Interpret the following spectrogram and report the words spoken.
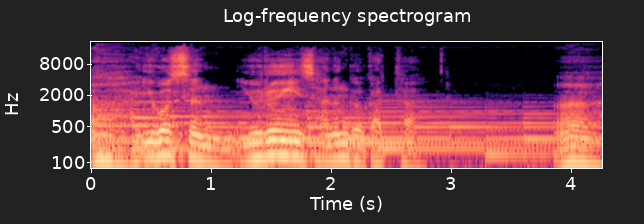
아, 이곳은 유령이 사는 것 같아. 아,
